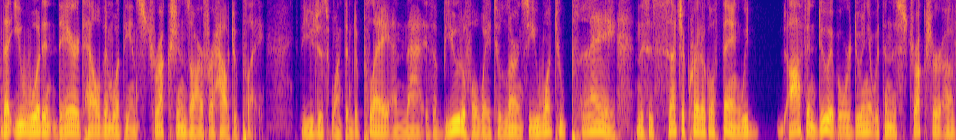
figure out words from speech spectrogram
that you wouldn't dare tell them what the instructions are for how to play. You just want them to play, and that is a beautiful way to learn. So you want to play. And this is such a critical thing. We often do it, but we're doing it within the structure of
